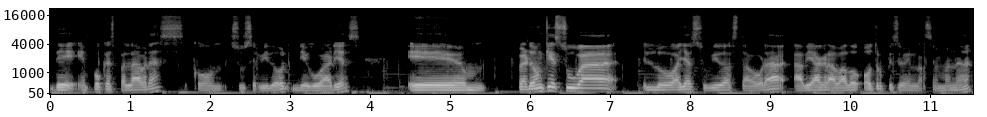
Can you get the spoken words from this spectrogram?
de En pocas palabras con su servidor, Diego Arias. Em, perdón que suba, lo haya subido hasta ahora. Había grabado otro episodio en la semana,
